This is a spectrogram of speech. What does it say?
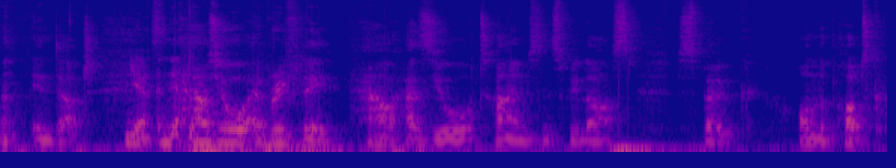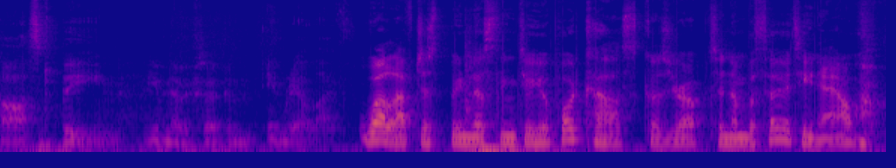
in Dutch. Yes. And how's your uh, briefly? How has your time since we last spoke on the podcast been? Even though we've spoken in real life. Well, I've just been listening to your podcast because you're up to number 30 now.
